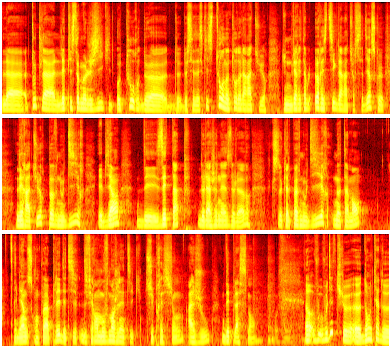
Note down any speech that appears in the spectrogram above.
La, toute l'épistémologie autour de, de, ces esquisses tourne autour de la rature, d'une véritable heuristique de la rature, c'est-à-dire ce que les ratures peuvent nous dire eh bien, des étapes de la genèse de l'œuvre, ce qu'elles peuvent nous dire, notamment eh bien, de ce qu'on peut appeler des différents mouvements génétiques, suppression, ajout, déplacement. Alors, vous, vous, dites que euh, dans le cas de,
